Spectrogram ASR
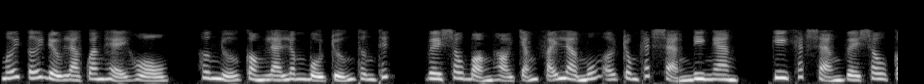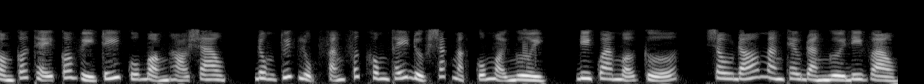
mới tới đều là quan hệ hộ, hơn nữa còn là lâm bộ trưởng thân thích, về sau bọn họ chẳng phải là muốn ở trong khách sạn đi ngang, khi khách sạn về sau còn có thể có vị trí của bọn họ sao, đông tuyết lục phản phất không thấy được sắc mặt của mọi người, đi qua mở cửa, sau đó mang theo đoàn người đi vào,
